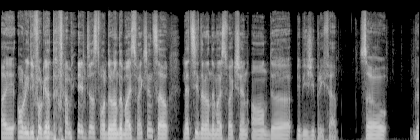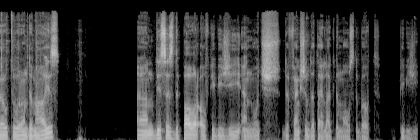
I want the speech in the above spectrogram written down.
I already forgot that I'm here just for the randomized function. So let's see the randomized function on the PBG prefab. So go to randomize and this is the power of PBG and which the function that I like the most about PBG.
